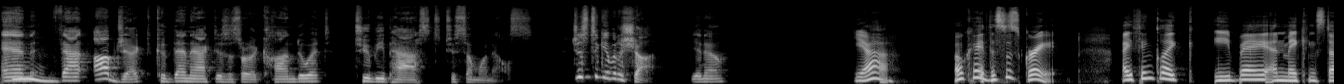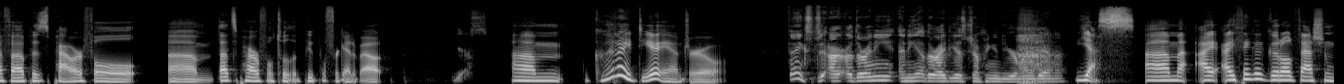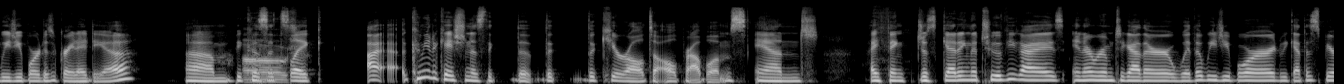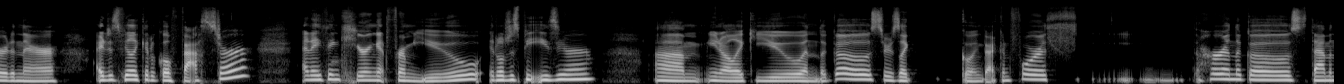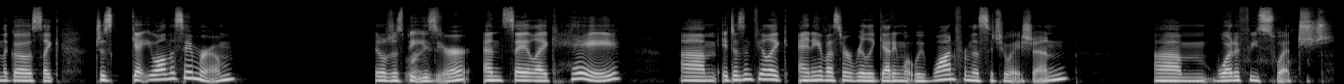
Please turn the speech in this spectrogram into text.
And Hmm. that object could then act as a sort of conduit to be passed to someone else. Just to give it a shot, you know? Yeah. Okay, this is great. I think like eBay and making stuff up is powerful. Um, that's a powerful tool that people forget about. Yes. Um, Good idea, Andrew. Thanks. Are, are there any any other ideas jumping into your mind, Anna? Yes. Um, I, I think a good old fashioned Ouija board is a great idea. Um, because Oh, it's sure. like I, communication is the, the the the cure all to all problems. And I think just getting the two of you guys in a room together with a Ouija board, we get the spirit in there. I just feel like it'll go faster. And I think hearing it from you, it'll just be easier. Um, you know, like you and the ghost, there's like going back and forth, her and the ghost, them and the ghost, like just get you all in the same room. It'll just be Right. easier and say like, "Hey, um it doesn't feel like any of us are really getting what we want from this situation. Um what if we switched?"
